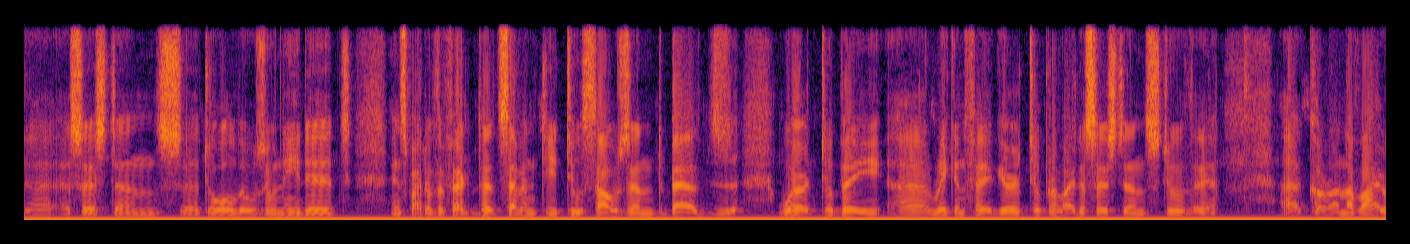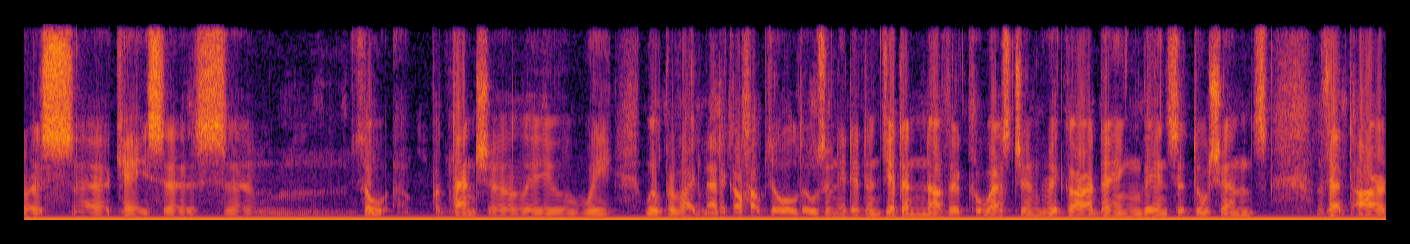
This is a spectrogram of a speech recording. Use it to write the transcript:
uh, assistance uh, to all those who need it in spite of the fact that 72,000 beds were to be uh, reconfigured to provide assistance to the uh, coronavirus cases so potentially we will provide medical help to all those who need it. And yet another question regarding the institutions that are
